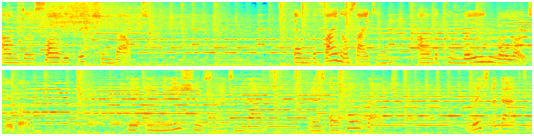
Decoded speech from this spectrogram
on the solidification belt. And the final sighting on the conveying roller table. The initial sighting belt is a whole belt, which adapts the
